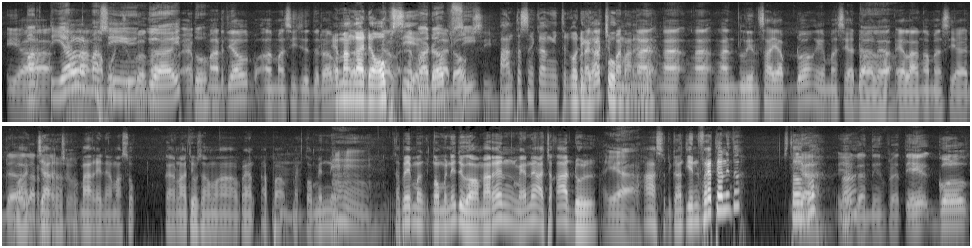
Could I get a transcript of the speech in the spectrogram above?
Iya, Martial Elanga masih juga nggak nggak- itu. eh, Martial eh, masih cedera. Emang nggak ada opsi ya? Nggak ada nggak opsi. Pantes nih kan ngincer di Mereka cuma ya. nga- nga- ngandelin sayap doang ya masih ada Ah. Elanga masih ada Wajar Garnacho. kemarin yang masuk Garnacho sama apa Hmm. McTominay. Hmm. Tapi McTominay juga kemarin mainnya acak adul. Iya. Ah, sudah digantiin Fred kan itu? Setahu Iya, gua. iya gantiin Fred. Ya gol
